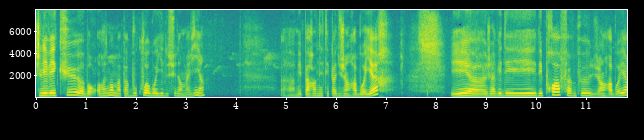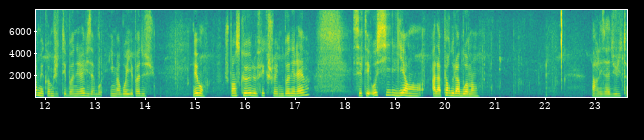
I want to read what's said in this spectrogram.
Je l'ai vécu, euh, bon, heureusement, on m'a pas beaucoup aboyé dessus dans ma vie, hein, euh, mes parents n'étaient pas du genre aboyeur. Et euh, j'avais des, profs un peu du genre aboyeur, mais comme j'étais bonne élève, ils ne m'aboyaient pas dessus. Mais bon, je pense que le fait que je sois une bonne élève, c'était aussi lié à la peur de l'aboiement par les adultes.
